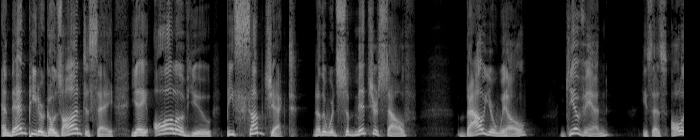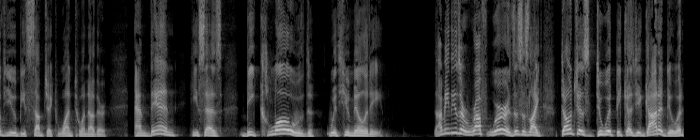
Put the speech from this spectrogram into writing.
And then Peter goes on to say, Yea, all of you be subject. In other words, submit yourself, bow your will, give in he says, All of you be subject one to another. And then he says, Be clothed with humility. I mean, these are rough words. This is like, don't just do it because you got to do it.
